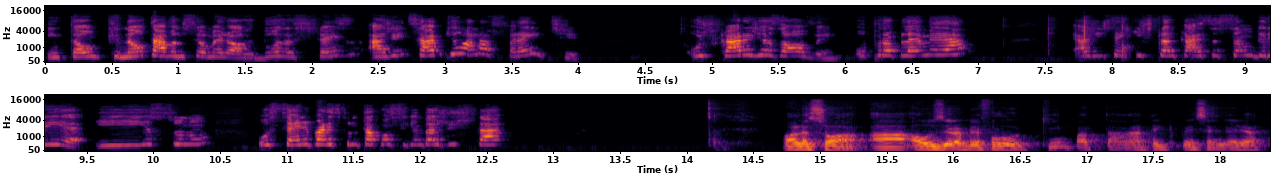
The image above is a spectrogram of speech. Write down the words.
Então, que não estava no seu melhor, duas assistências. A gente sabe que lá na frente os caras resolvem. O problema é a gente tem que estancar essa sangria. E isso não. O Ceni parece que não está conseguindo ajustar. Olha só, a Alzira B falou que empatar tem que pensar em ganhar.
